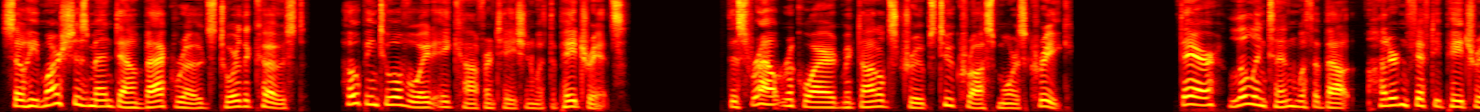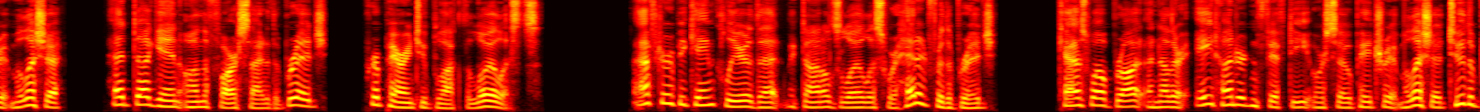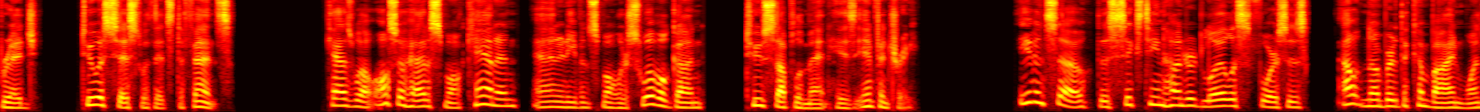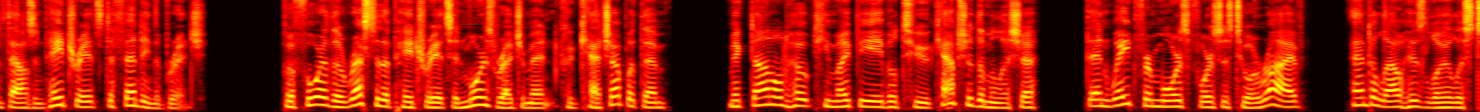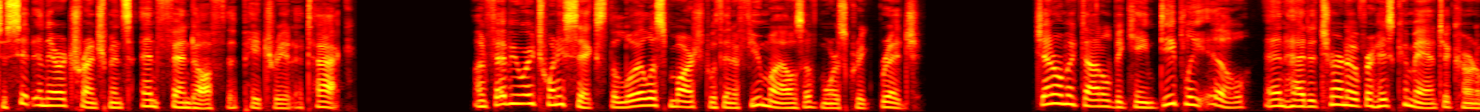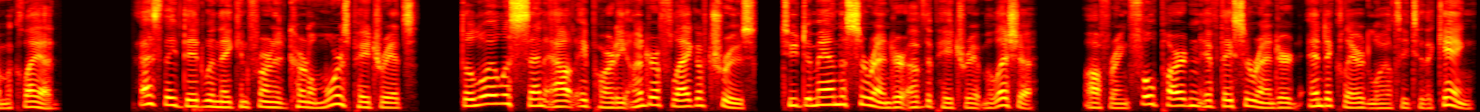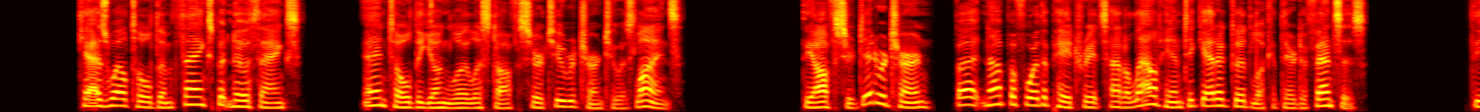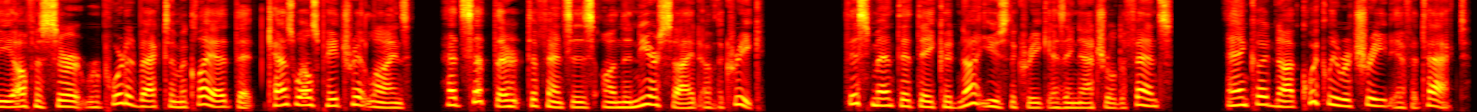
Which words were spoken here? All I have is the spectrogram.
So he marched his men down back roads toward the coast, hoping to avoid a confrontation with the Patriots. This route required MacDonald's troops to cross Moore's Creek. There, Lillington, with about 150 Patriot militia, had dug in on the far side of the bridge, preparing to block the Loyalists. After it became clear that MacDonald's loyalists were headed for the bridge, Caswell brought another 850 or so Patriot militia to the bridge to assist with its defense. Caswell also had a small cannon and an even smaller swivel gun to supplement his infantry. Even so, the 1,600 Loyalist forces outnumbered the combined 1,000 Patriots defending the bridge. Before the rest of the Patriots in Moore's regiment could catch up with them, MacDonald hoped he might be able to capture the militia, then wait for Moore's forces to arrive and allow his loyalists to sit in their entrenchments and fend off the Patriot attack. On February 26, the Loyalists marched within a few miles of Moore's Creek Bridge. General MacDonald became deeply ill and had to turn over his command to Colonel Macleod. As they did when they confronted Colonel Moore's Patriots, the Loyalists sent out a party under a flag of truce to demand the surrender of the Patriot militia, offering full pardon if they surrendered and declared loyalty to the king. Caswell told them thanks but no thanks, and told the young Loyalist officer to return to his lines. The officer did return, but not before the Patriots had allowed him to get a good look at their defenses. The officer reported back to Macleod that Caswell's Patriot lines had set their defenses on the near side of the creek. This meant that they could not use the creek as a natural defense and could not quickly retreat if attacked.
